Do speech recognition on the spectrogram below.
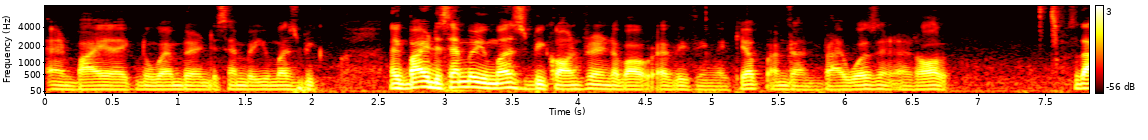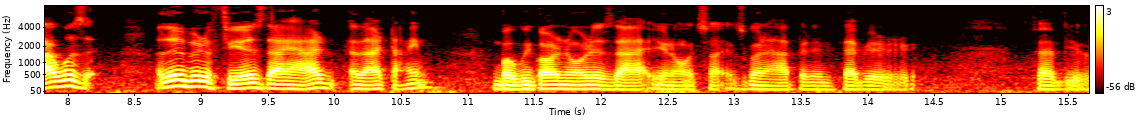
and by like November and December, you must be, like by December, you must be confident about everything. Like, yep, I'm done. But I wasn't at all. So that was a little bit of fears that I had at that time, but we got notice that you know it's it's going to happen in February. February,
